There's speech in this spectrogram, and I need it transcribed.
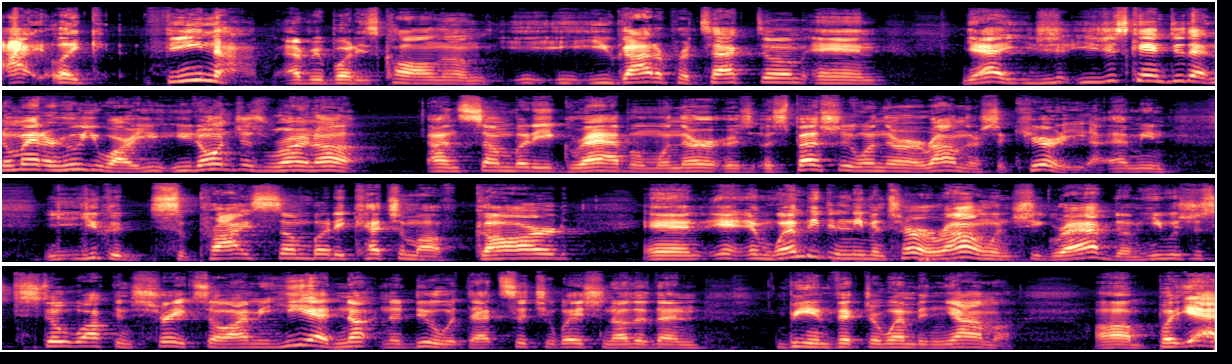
I like phenom. Everybody's calling him. You, you got to protect him, and yeah, you, you just can't do that. No matter who you are, you, you don't just run up on somebody, grab them when they're, especially when they're around their security. I mean, you could surprise somebody, catch them off guard. And and Wemby didn't even turn around when she grabbed him. He was just still walking straight. So I mean, he had nothing to do with that situation other than being Victor Wembanyama. Um, but yeah,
